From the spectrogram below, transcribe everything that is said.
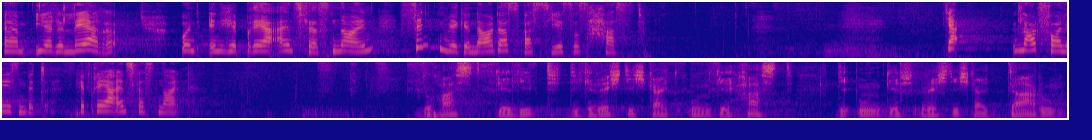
ähm, ihre Lehre. Und in Hebräer 1, Vers 9 finden wir genau das, was Jesus hasst. Ja, laut vorlesen bitte. Hebräer 1, Vers 9. Du hast geliebt die Gerechtigkeit und gehasst die Ungerechtigkeit. Darum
